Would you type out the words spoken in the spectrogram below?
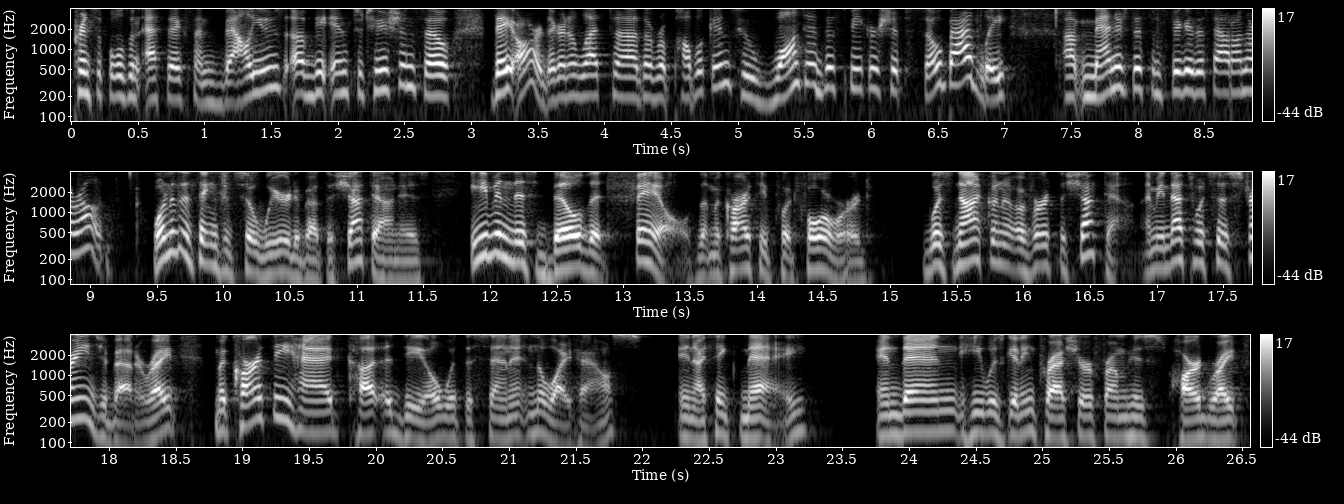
principles and ethics and values of the institution. So they are. They're going to let uh, the Republicans who wanted the speakership so badly uh, manage this and figure this out on their own. One of the things that's so weird about the shutdown is even this bill that failed, that McCarthy put forward, was not going to avert the shutdown. I mean, that's what's so strange about it, right? McCarthy had cut a deal with the Senate and the White House in, I think, May. And then he was getting pressure from his hard right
